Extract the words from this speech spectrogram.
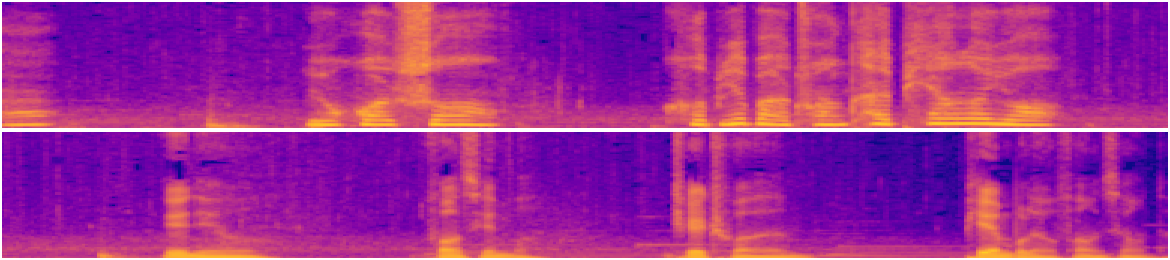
嗯，李化生，可别把船开偏了哟。叶宁，放心吧，这船偏不了方向的。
